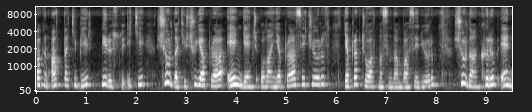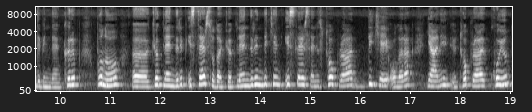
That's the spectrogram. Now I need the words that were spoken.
Bakın alttaki bir, bir üstü iki. Şuradaki şu yaprağı en genç olan yaprağı seçiyoruz. Yaprak çoğaltmasından bahsediyorum. Şuradan kırıp en dibinden kırıp bunu e, köklendirip ister suda köklendirin dikin isterseniz toprağa dikey olarak yani e, toprağa koyun.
